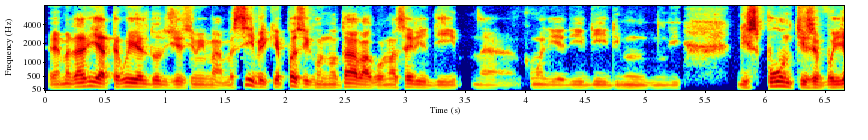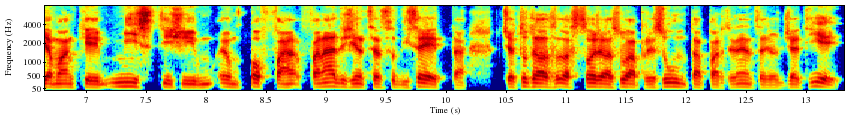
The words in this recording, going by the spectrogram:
eh, Madariyat, qui il dodicesimo imam. Sì, perché poi si connotava con una serie di, eh, dire, di, di, di, spunti, se vogliamo anche mistici e un po' fa- fanatici nel senso di setta. C'è tutta la, la storia della sua presunta appartenenza agli oggetti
